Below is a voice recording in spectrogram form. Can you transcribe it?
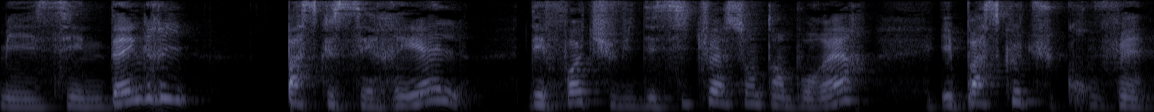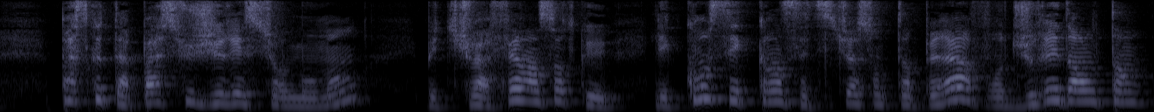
Mais c'est une dinguerie. Parce que c'est réel. Des fois, tu vis des situations temporaires et parce que tu enfin, parce que t'as pas su gérer sur le moment, mais tu vas faire en sorte que les conséquences de cette situation temporaire vont durer dans le temps.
